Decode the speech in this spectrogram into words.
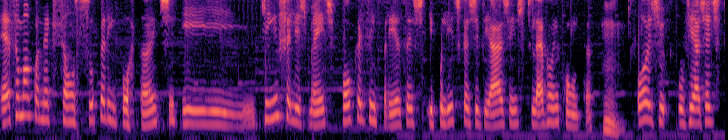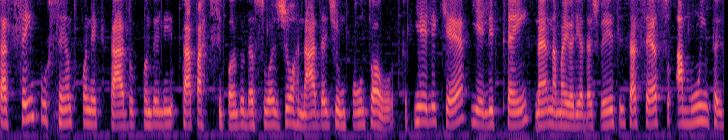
Essa é uma conexão super importante e que, infelizmente, poucas empresas e políticas de viagens levam em conta. Hum. Hoje, o viajante está 100% conectado quando ele está participando da sua jornada de um ponto a outro. E ele quer, e ele tem, né, na maioria das vezes, acesso a muitas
